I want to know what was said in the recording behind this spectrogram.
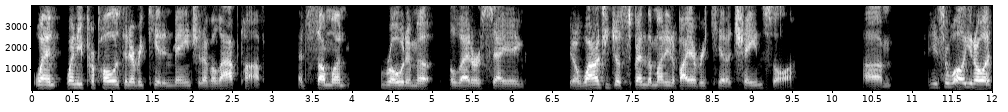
when when he proposed that every kid in Maine should have a laptop, and someone wrote him a, a letter saying, you know, why don't you just spend the money to buy every kid a chainsaw? Um, he said, well, you know, a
